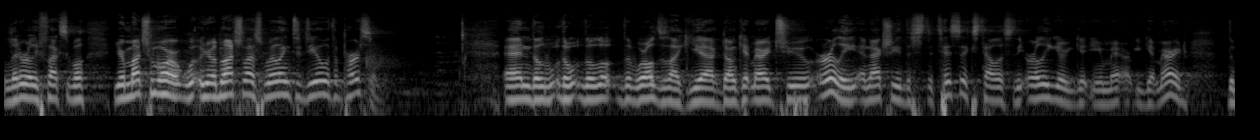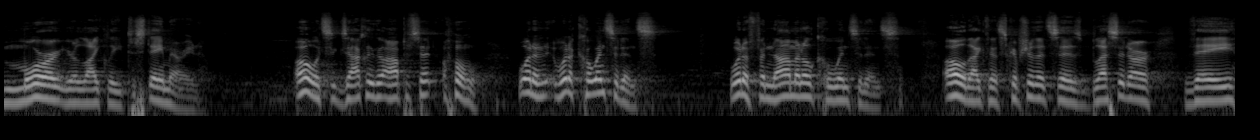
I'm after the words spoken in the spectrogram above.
literally flexible. You're much more. You're much less willing to deal with a person. And the, the, the, the world's like, yeah, don't get married too early. And actually, the statistics tell us the earlier you get, you, mar- you get married, the more you're likely to stay married. Oh, it's exactly the opposite? Oh, what a, what a coincidence. What a phenomenal coincidence. Oh, like the scripture that says, Blessed are they,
